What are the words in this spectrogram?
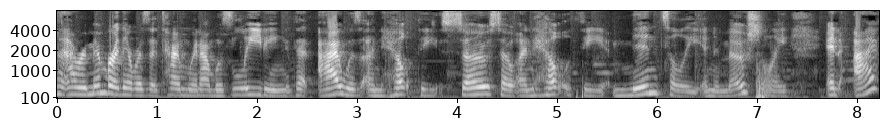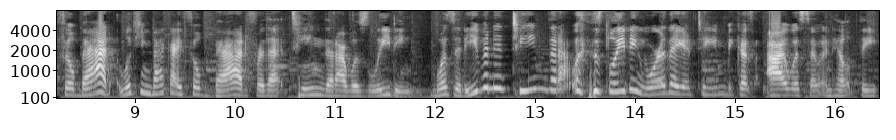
I remember there was a time when I was leading that I was unhealthy, so, so unhealthy mentally and emotionally. And I feel bad. Looking back, I feel bad for that team that I was leading. Was it even a team that I was leading? Were they a team? Because I was so unhealthy.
